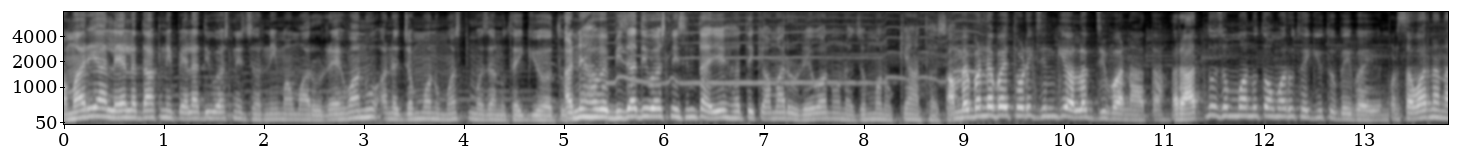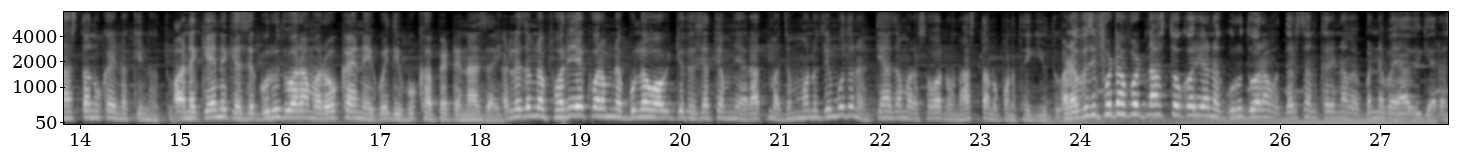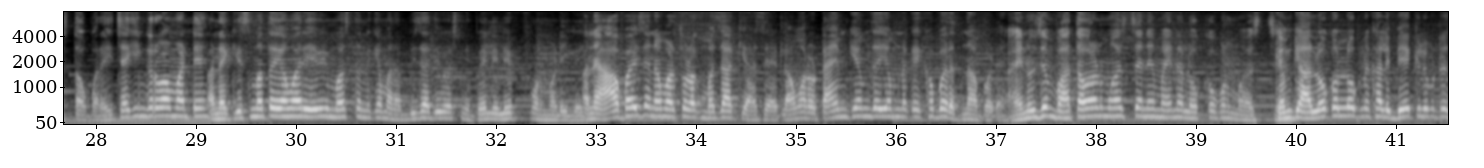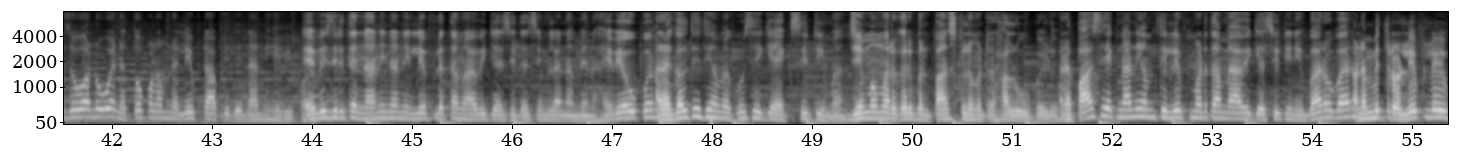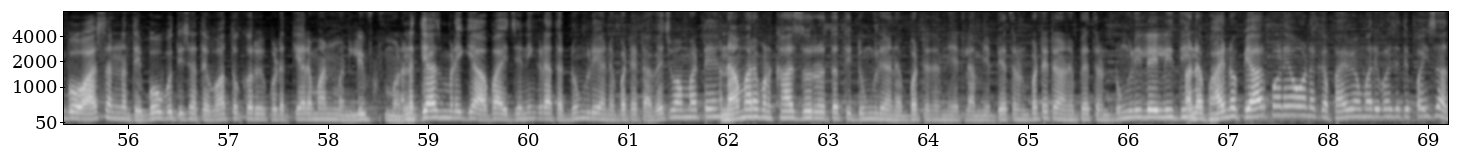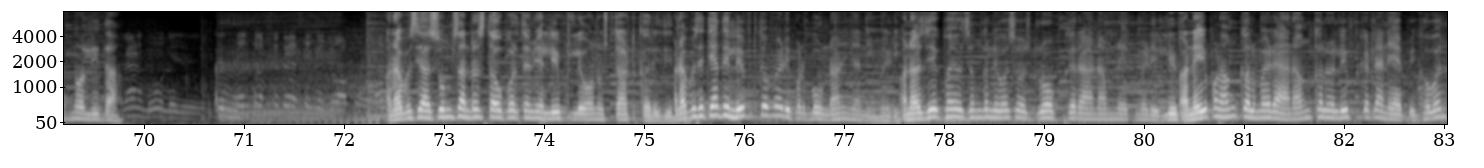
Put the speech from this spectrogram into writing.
અમારી આ લેહ લદ્દાખની પહેલા દિવસની જર્નીમાં મારું રહેવાનું અને જમવાનું મસ્ત મજાનું થઈ ગયું હતું. અને હવે બીજા દિવસની ચિંતા એ હતી કે અમારું રહેવાનું અને જમવાનું ક્યાં થશે? અમે બંને ભાઈ થોડીક જિંદગી અલગ જીવવાના હતા. રાતનું જમવાનું તો અમારું થઈ ગયું હતું બે ભાઈઓ પણ સવારના નાસ્તાનું કઈ નક્કી નહોતું. અને કે ને કે જે ગુરુદ્વારામાં રોકાય નહીં કોઈ દી ભૂખા પેટે ના જાય. એટલે તમને ફરી એકવાર અમને બોલાવવા આવી ગયો હતો જ્યાંથી અમને રાતમાં જમવાનું જમ્યું હતું ને ત્યાં જ અમારા સવારનું નાસ્તાનું પણ થઈ ગયું હતું. અને પછી ફટાફટ નાસ્તો કરી અને ગુરુદ્વારામાં દર્શન કરીને અમે બંને ભાઈ આવી ગયા રસ્તા ઉપર હિચેકિંગ કરવા માટે. અને કિસ્મત અમારી એવી મસ્ત ને કે અમારા બીજા દિવસની પહેલી લિફ્ટ પણ મળી ગઈ. અને આ ભાઈ છે ને અમારે થોડાક મજાકિયા છે એટલે અમારો ટાઈમ કેમ જાય અમને કઈ ખબર જ ના પડે. એનું જેમ વાતાવરણ મસ્ત છે ને એમાં એના લોકો પણ મસ્ત છે. કેમ કે આ લોકલ લોકોને ખાલી બે કિલોમીટર જવાનું હોય ને તો પણ અમને લિફ્ટ આપી દે નાની એવી એવી જ રીતે નાની નાની લિફ્ટ લેતા અમે આવી ગયા સીધા સિમલાના મેન હાઈવે ઉપર. અને ગલતીથી અમે ઘૂસી ગયા એક સિટીમાં જેમ અમારે કરીબન પાંચ કિલોમીટર હાલવું પડ્યું. અને પાછી એક નાની અમથી લિફ્ટ મળતા અમે આવી ગયા સિટીની બારોબાર. અને મિત્રો લિફ્ટ લેવી બહુ આસાન નથી બહુ બધી સાથે વાતો કરવી પડે ત્યારે માન માન લિફ્ટ મળે. અને ત્યાં જ મળી ગયા આ ભાઈ જે નીકળ્યા હતા ડુંગળી અને બટેટા વેચવા માટે. અને અમારે પણ ખાસ જરૂરત હતી ડુંગળી અને બટેટાની, એટલે અમે બે ત્રણ બટેટા અને બે ત્રણ ડુંગળી લઈ લીધી. અને ભાઈનો પ્યાર પણ એવો ને કે ભાઈ અમારી પાસેથી પૈસા જ ન લીધા. અને પછી આ સુમસાન રસ્તા ઉપર તમે લિફ્ટ લેવાનું સ્ટાર્ટ કરી દીધું. અને પછી ત્યાંથી લિફ્ટ તો મળી પણ બહુ નાની નાની મળી. અને હજી એક ભાઈ જંગલની વસો ડ્રોપ કર્યા અને અમને એક મળી લિફ્ટ અને એ પણ અંકલ મળ્યા અને અંકલ લિફ્ટ કેટલા કેટલાની આપી ખબર?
